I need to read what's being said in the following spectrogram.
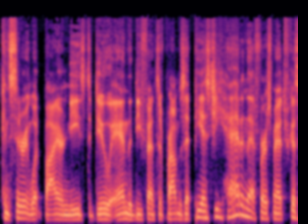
considering what Bayern needs to do and the defensive problems that PSG had in that first match because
